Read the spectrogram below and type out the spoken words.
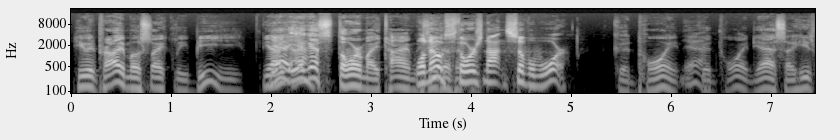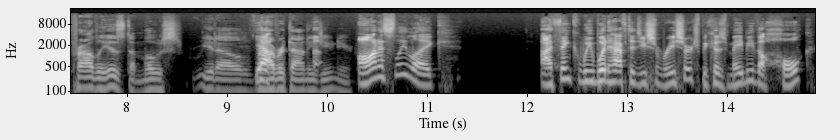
he, he would probably most likely be. Yeah, Yeah, I, I guess Thor my time. well, no, Thor's not in Civil War. Good point. Yeah. Good point. Yeah, so he's probably is the most, you know, Yeah. Robert Downey Jr. Honestly, like, I think we would have to do some research because maybe the Hulk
